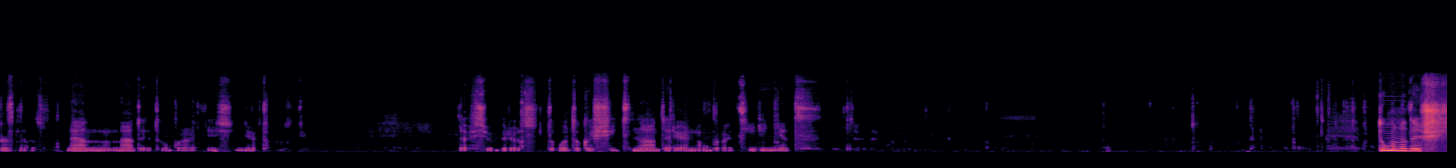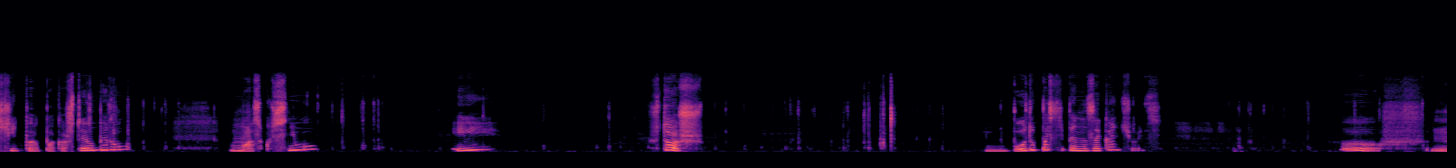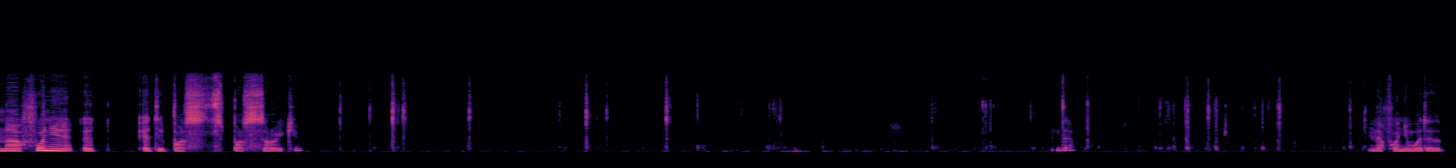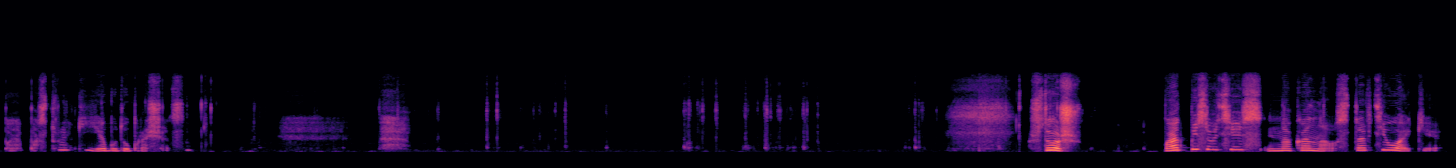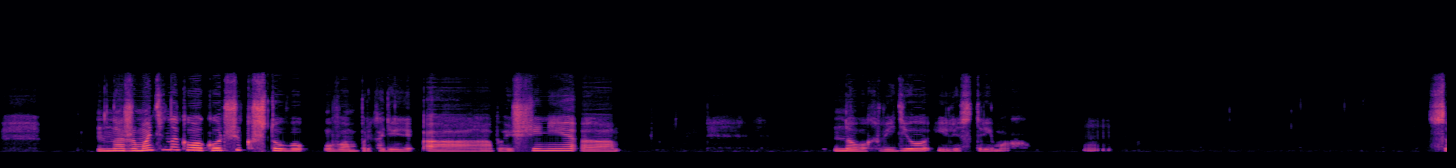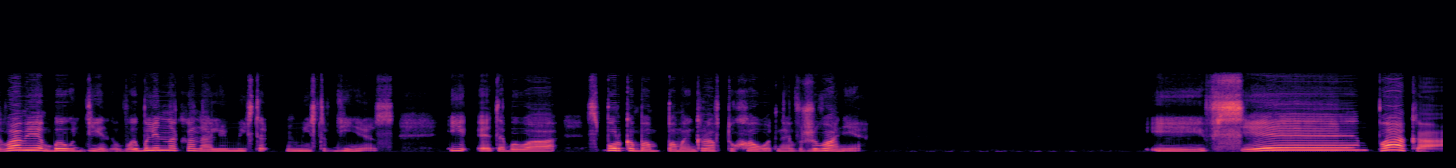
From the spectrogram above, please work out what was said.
Раз, раз, надо это убрать. Здесь нет. Да, все берется. Вот только щит надо реально убрать или нет. Думаю, надо щит пока что я уберу. Маску сниму. И... Что ж. Буду постепенно заканчивать. Уф, на фоне э этой пос постройки. Да. На фоне вот этой постройки я буду прощаться. Что ж, подписывайтесь на канал, ставьте лайки, нажимайте на колокольчик, чтобы вам приходили оповещения о новых видео или стримах. С вами был Дин. Вы были на канале Мистер, Мистер Динес. И это была сборка по Майнкрафту Холодное выживание. И всем пока!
